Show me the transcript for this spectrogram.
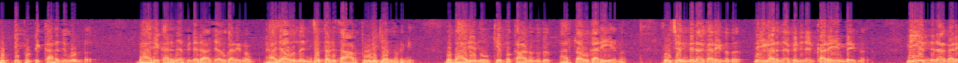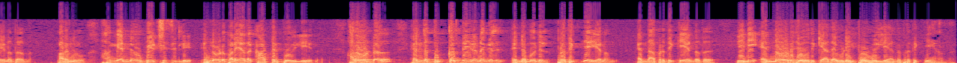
പൊട്ടി പൊട്ടി കരഞ്ഞുകൊണ്ട്. ഭാര്യ കരഞ്ഞാൽ പിന്നെ രാജാവ് കരയണം. രാജാവ് നെഞ്ചത്തടിച്ച് ആർപ്പ് വിളിക്കാൻ തുടങ്ങി. അപ്പൊ ഭാര്യ നോക്കിയപ്പോ കാണുന്നത് ഭർത്താവ് കരയാണ് ചോദിച്ചു എന്തിനാ കരയുന്നത്? നീ കരഞ്ഞാൽ പിന്നെ ഞാൻ കരയണ്ടേന്ന് നീ എന്തിനാ കരയണത്? എന്ന് പറഞ്ഞു അങ്ങ് എന്നെ ഉപേക്ഷിച്ചില്ലേ? എന്നോട് പറയാതെ കാട്ടിൽ പോയില്ലേ എന്ന്. അതുകൊണ്ട് എന്റെ ദുഃഖം തീരണമെങ്കിൽ എന്റെ മുന്നിൽ പ്രതിജ്ഞ ചെയ്യണം. എന്താ പ്രതിജ്ഞ ചെയ്യേണ്ടത്? ഇനി എന്നോട് ചോദിക്കാതെ എവിടെയും പോവില്ല എന്ന് പ്രതിജ്ഞയാണ്.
